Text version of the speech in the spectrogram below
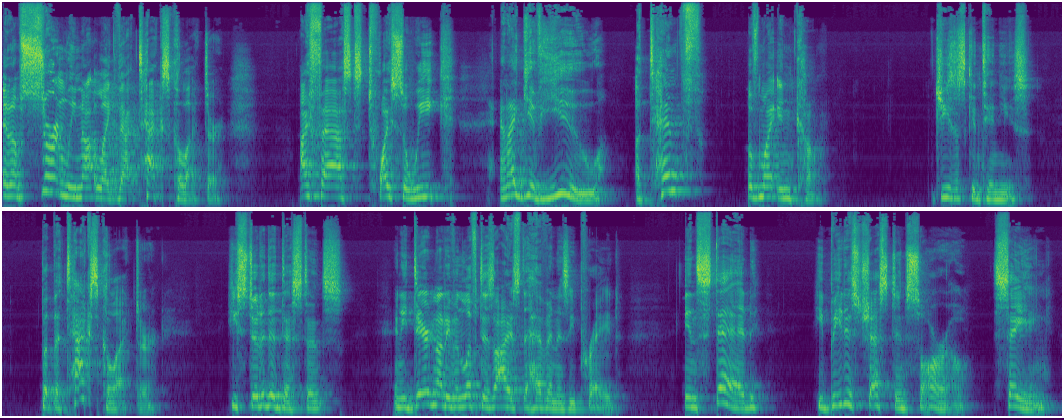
and I'm certainly not like that tax collector. I fast twice a week and I give you a tenth of my income. Jesus continues, but the tax collector, he stood at a distance and he dared not even lift his eyes to heaven as he prayed. Instead, he beat his chest in sorrow, saying,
